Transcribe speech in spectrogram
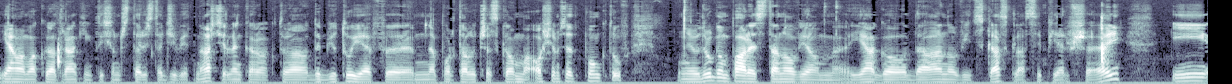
Ja mam akurat ranking 1419. Lenka, która debiutuje w, na portalu Chess.com ma 800 punktów. Y, Drugą parę stanowią Jagoda Nowicka z klasy pierwszej i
